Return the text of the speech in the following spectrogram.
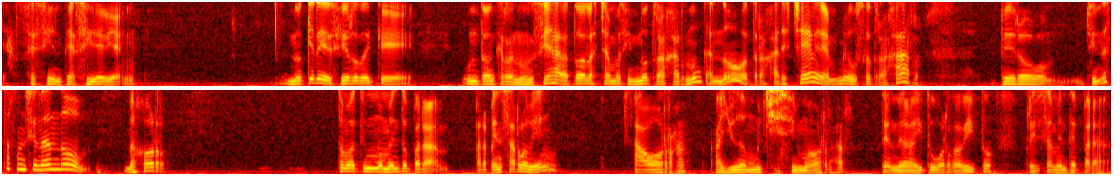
Ya, se siente así de bien. No quiere decir de que uno tenga que renunciar a todas las chambas y no trabajar nunca. No, trabajar es chévere, a mí me gusta trabajar. Pero si no está funcionando, mejor tómate un momento para, para pensarlo bien. Ahorra, ayuda muchísimo a ahorrar. Tener ahí tu guardadito, precisamente para,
